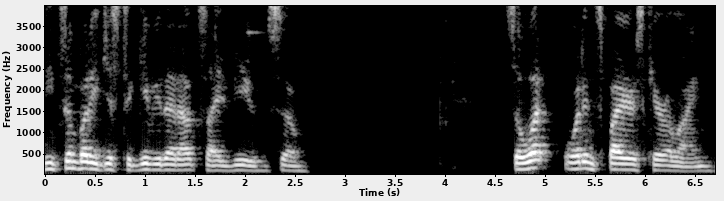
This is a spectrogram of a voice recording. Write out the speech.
need somebody just to give you that outside view. So, so what what inspires Caroline?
